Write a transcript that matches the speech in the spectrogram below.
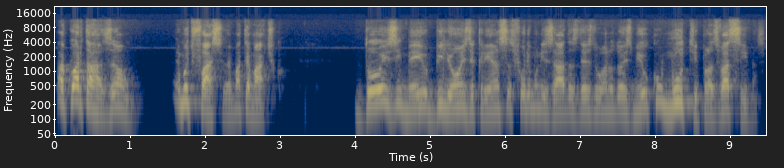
A quarta razão é muito fácil, é matemático. 2,5 bilhões de crianças foram imunizadas desde o ano 2000 com múltiplas vacinas.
